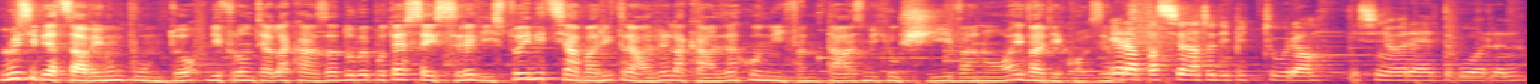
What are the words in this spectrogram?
Lui si piazzava in un punto di fronte alla casa dove potesse essere visto e iniziava a ritrarre la casa con i fantasmi che uscivano e varie cose. Era appassionato di pittura, il signor Ed Warren.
